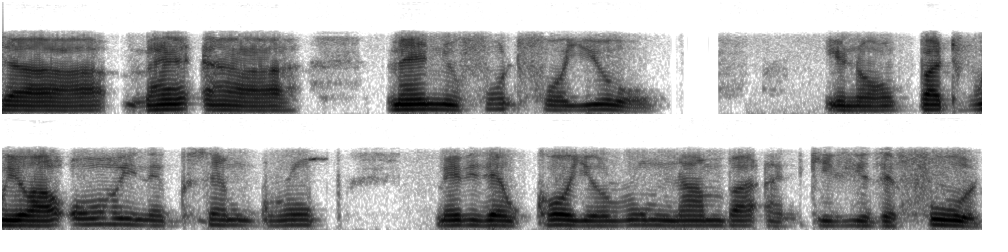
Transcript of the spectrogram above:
uh, man, uh, menu food for you, you know. But we are all in the same group. Maybe they'll call your room number and give you the food.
